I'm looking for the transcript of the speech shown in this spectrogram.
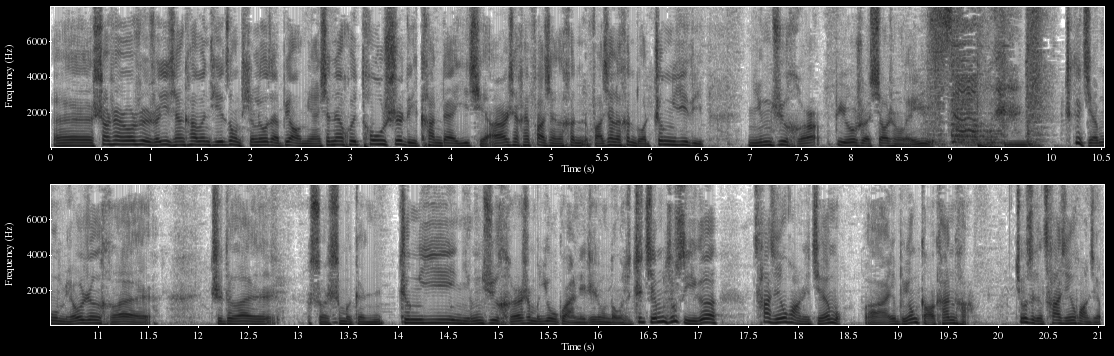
呃，上善若水说以前看问题总停留在表面，现在会透视的看待一切，而且还发现了很发现了很多正义的凝聚核，比如说笑声雷雨。这个节目没有任何值得说什么跟正义凝聚核什么有关的这种东西。这节目就是一个擦心慌的节目啊，也不用高看它，就是个擦心慌节目，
